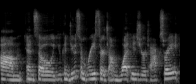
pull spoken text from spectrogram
Um, and so you can do some research on what is your tax rate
